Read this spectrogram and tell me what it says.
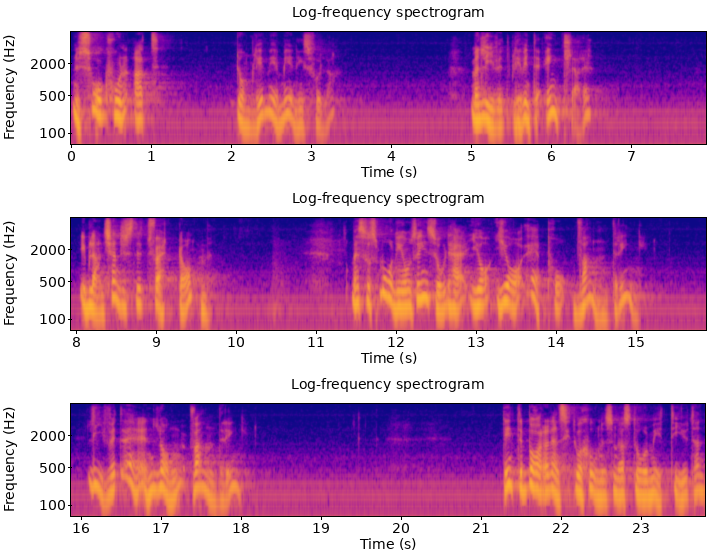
Nu såg hon att de blev mer meningsfulla. Men livet blev inte enklare. Ibland kändes det tvärtom. Men så småningom så insåg det här, jag, jag är på vandring. Livet är en lång vandring. Det är inte bara den situationen som jag står mitt i, utan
